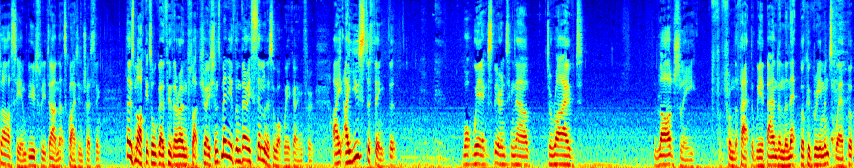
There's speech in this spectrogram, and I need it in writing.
classy and beautifully done. That's quite interesting. Those markets all go through their own fluctuations, many of them very similar to what we're going through. I, I used to think that what we're experiencing now derived largely from the fact that we abandoned the net book agreement where book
